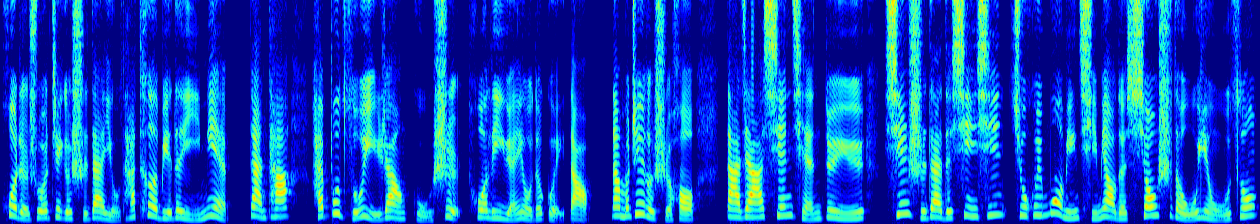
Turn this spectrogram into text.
或者说，这个时代有它特别的一面，但它还不足以让股市脱离原有的轨道。那么这个时候，大家先前对于新时代的信心就会莫名其妙的消失的无影无踪。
